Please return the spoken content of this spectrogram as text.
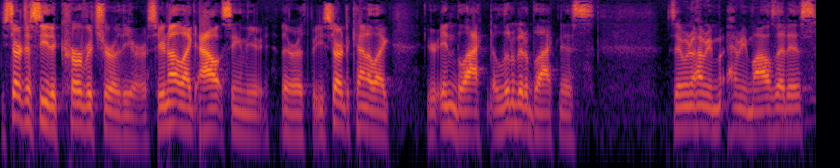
You start to see the curvature of the earth. So you're not like out seeing the, the earth, but you start to kind of like, you're in black, a little bit of blackness. Does anyone know how many, how many miles that is?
